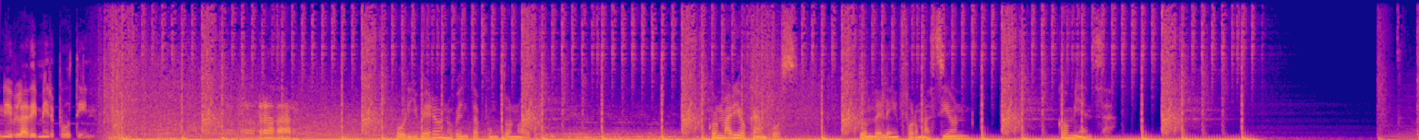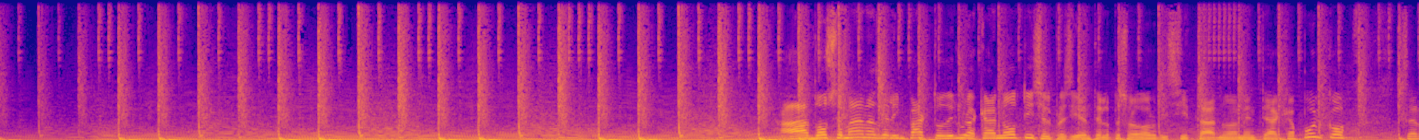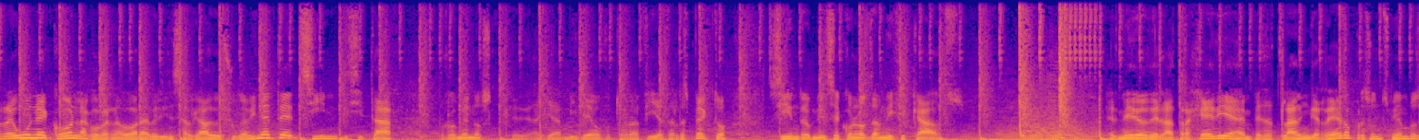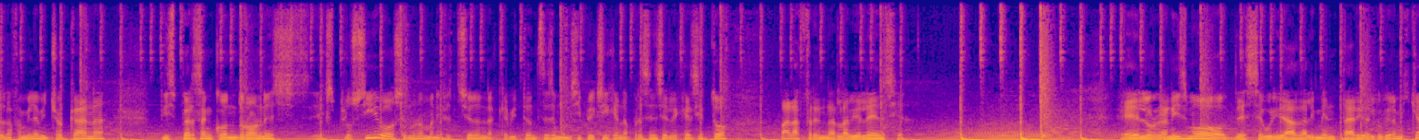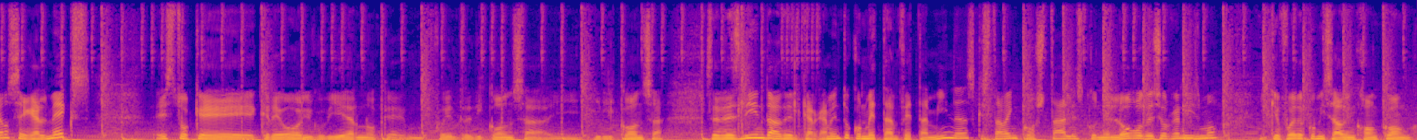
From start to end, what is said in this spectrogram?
ni Vladimir Putin. Radar. Por Ibero 90.9. Con Mario Campos, donde la información comienza. A dos semanas del impacto del huracán Otis, el presidente López Obrador visita nuevamente a Acapulco. Se reúne con la gobernadora Evelyn Salgado y su gabinete sin visitar, por lo menos que haya video o fotografías al respecto, sin reunirse con los damnificados. En medio de la tragedia, en Petatlán, Guerrero, presuntos miembros de la familia michoacana dispersan con drones explosivos en una manifestación en la que habitantes de ese municipio exigen la presencia del ejército para frenar la violencia. El organismo de seguridad alimentaria del gobierno mexicano, Segalmex, esto que creó el gobierno, que fue entre Diconsa y, y, Liconza, se deslinda del cargamento con metanfetaminas que estaba en costales con el logo de ese organismo y que fue decomisado en Hong Kong.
